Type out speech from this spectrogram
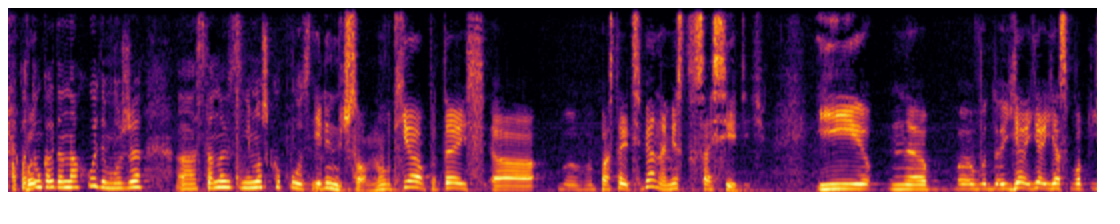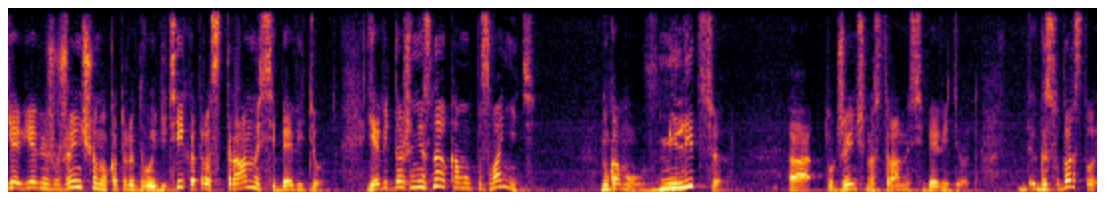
А потом, вот... когда находим, уже э, становится немножко поздно. Ирина Вячеславовна, ну вот я пытаюсь э, поставить себя на место соседей. И э, я, я, я, вот я, я вижу женщину, у которой двое детей, которая странно себя ведет. Я ведь даже не знаю, кому позвонить. Ну кому? В милицию? А, тут женщина странно себя ведет государство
